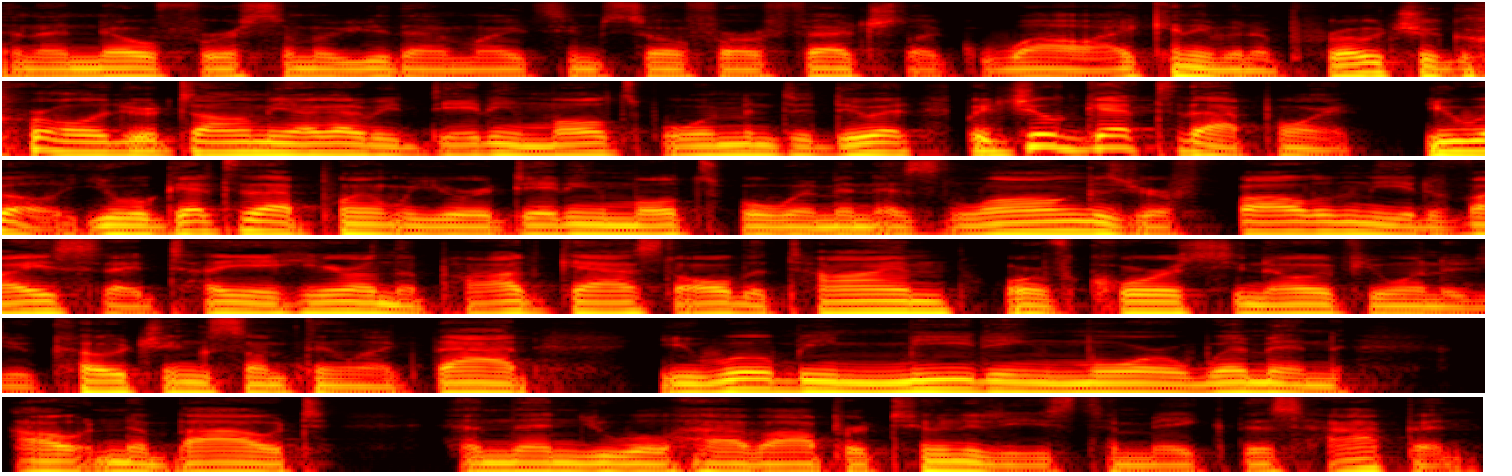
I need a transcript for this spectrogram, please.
And I know for some of you that might seem so far fetched, like, wow, I can't even approach a girl. You're telling me I got to be dating multiple women to do it. But you'll get to that point. You will. You will get to that point where you are dating multiple women as long as you're following the advice that I tell you here on the podcast all the time. Or, of course, you know, if you want to do coaching, something like that, you will be meeting more women out and about and then you will have opportunities to make this happen.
